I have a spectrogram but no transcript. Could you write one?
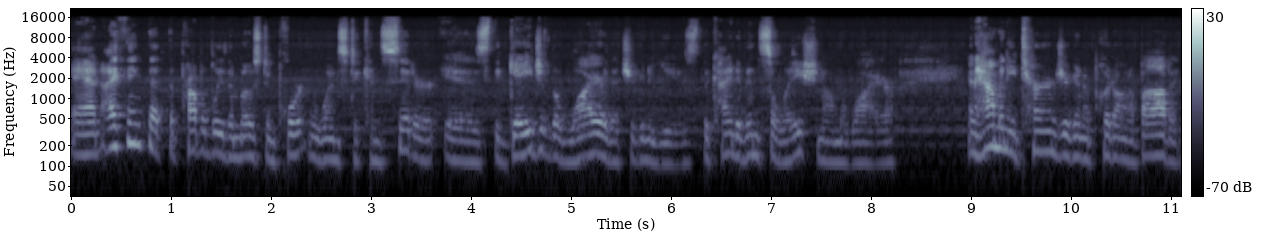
and I think that the probably the most important ones to consider is the gauge of the wire that you're going to use, the kind of insulation on the wire, and how many turns you're going to put on a bobbin.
